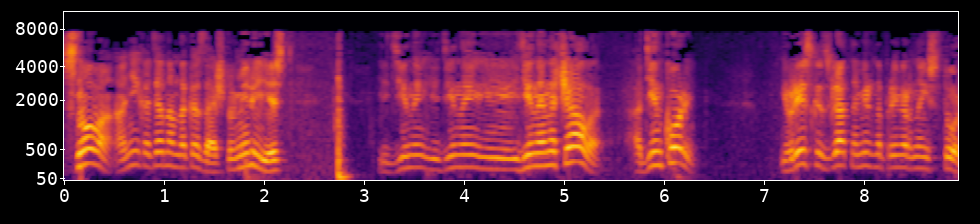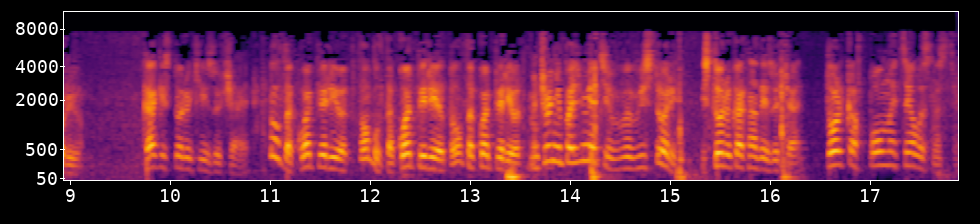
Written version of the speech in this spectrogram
Снова они хотят нам доказать, что в мире есть единый, единый, единое начало, один корень. Еврейский взгляд на мир, например, на историю. Как историки изучают. Был такой период, был, был такой период, был такой период. Вы ничего не поймете в, в истории. Историю как надо изучать? Только в полной целостности.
